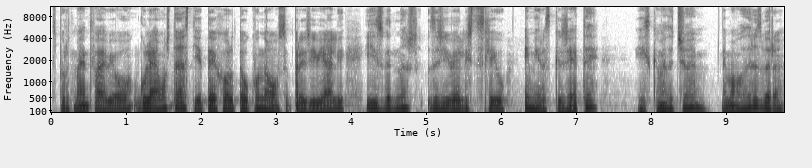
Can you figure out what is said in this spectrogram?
Според мен това е било голямо щастие. Те хора толкова много са преживяли и изведнъж заживели щастливо. Еми, разкажете. Искаме да чуем. Не мога да разбера.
